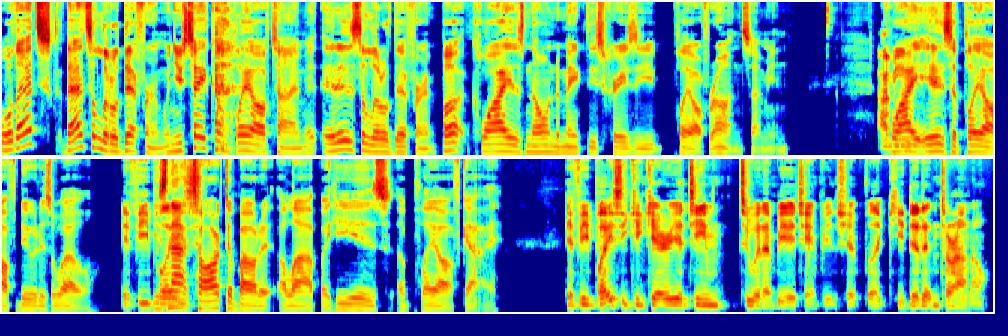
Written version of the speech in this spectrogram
Well, that's that's a little different. When you say come playoff time, it, it is a little different. But Kawhi is known to make these crazy playoff runs. I mean, I Kawhi mean, is a playoff dude as well. If he plays, he's not talked about it a lot, but he is a playoff guy. If he plays, he can carry a team to an NBA championship, like he did it in Toronto.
